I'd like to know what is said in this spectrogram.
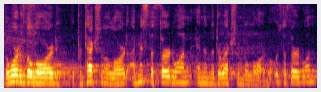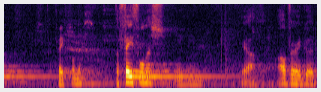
the word of the Lord, the protection of the Lord. I missed the third one, and then the direction of the Lord. What was the third one? Faithfulness? The faithfulness? Mm-hmm. Yeah, all very good.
